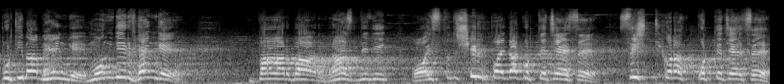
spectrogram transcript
প্রতিমা ভেঙ্গে মন্দির ভেঙ্গে বারবার রাজনীতিক অস্থিতিশীল পয়দা করতে চেয়েছে, সৃষ্টি করা করতে চেয়েছে,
